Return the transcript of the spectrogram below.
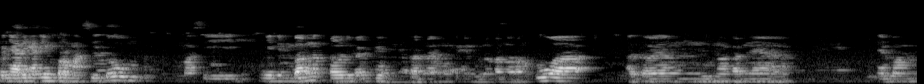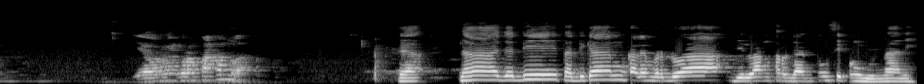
penyaringan informasi itu masih minim banget kalau di Facebook. Karena mungkin yang digunakan orang tua atau yang menggunakannya emang ya orang yang kurang paham lah. Ya. Nah, jadi tadi kan kalian berdua bilang tergantung si pengguna nih.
